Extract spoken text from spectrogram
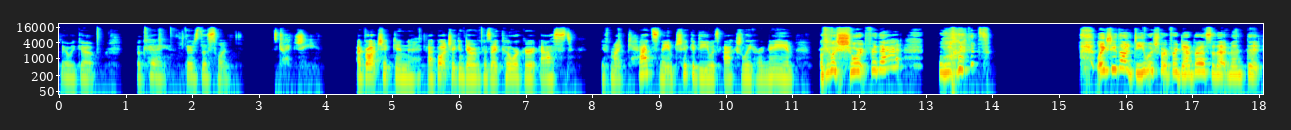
There we go. Okay, there's this one. Stretchy. I brought chicken I bought chicken Deborah because a coworker asked if my cat's name Chickadee was actually her name or if it was short for that? What? like she thought D was short for Deborah, so that meant that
